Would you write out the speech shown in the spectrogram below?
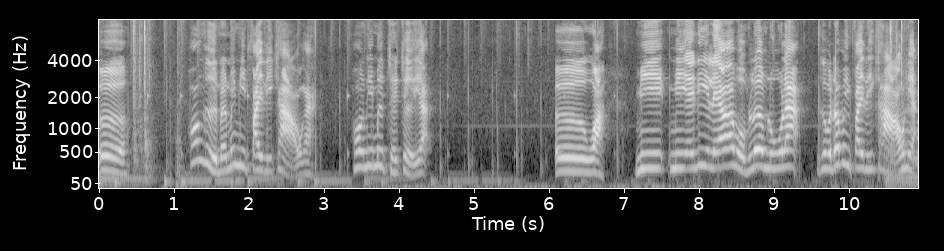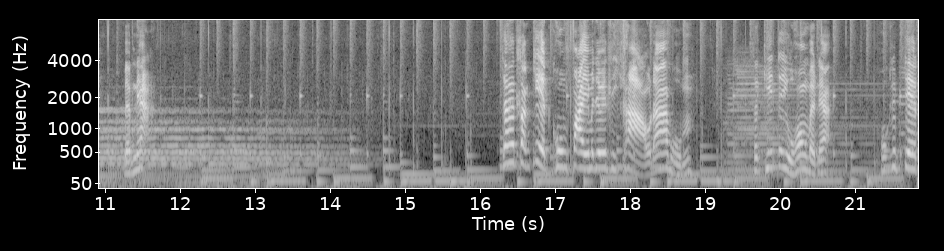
เออ ห้องอื่นมันไม่มีไฟสีขาวไง ห้องที่มืดเฉยๆอะ เออว่ะ มีมีไอ้นี่แล้วครับผมเริ่มรู้ละคือมันต้องมีไฟสีขาวเนี่ย แบบเนี้ยจะสังเกตโคมไฟมันจะเป็นสีขาวนะผมสกิทจะอยู่ห้องแบบเนี้ยหกสิบเจ็ด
